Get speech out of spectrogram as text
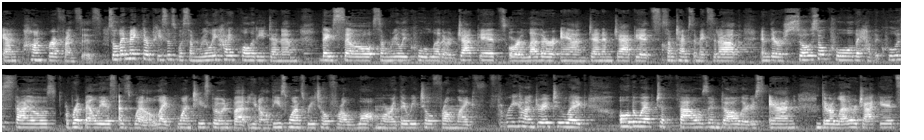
and punk references. So they make their pieces with some really high quality denim. They sell some really cool leather jackets or leather and denim jackets. Sometimes they mix it up and they're so, so cool. They have the coolest styles, rebellious as well, like one teaspoon, but you know, these ones retail for a lot more. They retail from like 300 to like all the way up to $1,000 and their leather jackets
